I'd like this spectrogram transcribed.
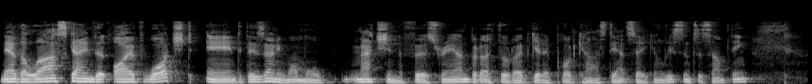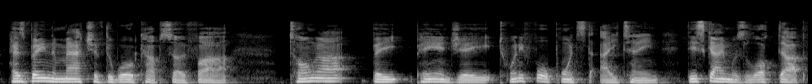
Now, the last game that I've watched, and there's only one more match in the first round, but I thought I'd get a podcast out so you can listen to something has been the match of the World Cup so far. Tonga beat PNG 24 points to 18. This game was locked up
